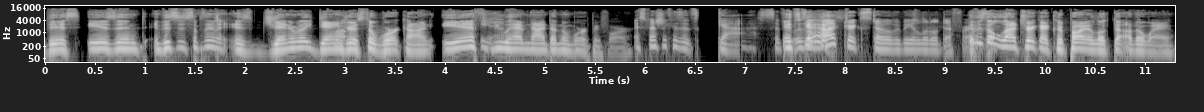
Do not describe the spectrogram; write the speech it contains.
This isn't. This is something that is generally dangerous to work on if Yeah. you have not done the work before. Especially because it's gas. If It's it was gas. electric stove, it'd be a little different. If it's electric, I could probably look the other way.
